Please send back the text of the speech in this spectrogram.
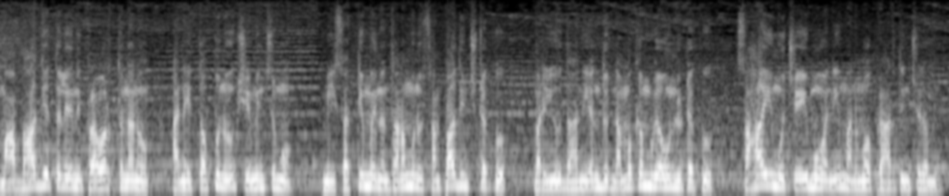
మా బాధ్యత లేని ప్రవర్తనను అనే తప్పును క్షమించము. మీ సత్యమైన ధనమును సంపాదించుటకు మరియు దాని యందు నమ్మకంగా ఉండుటకు సహాయము చేయుము అని మనము ప్రార్థించదము.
